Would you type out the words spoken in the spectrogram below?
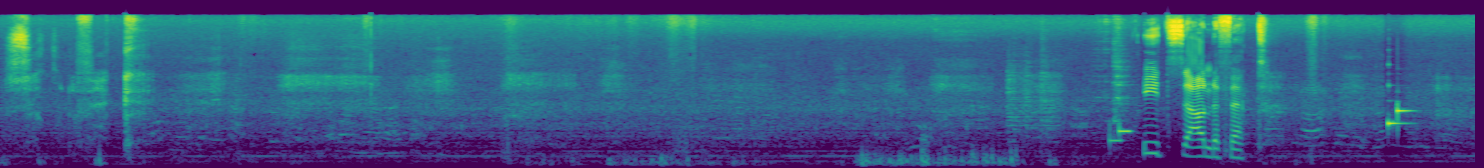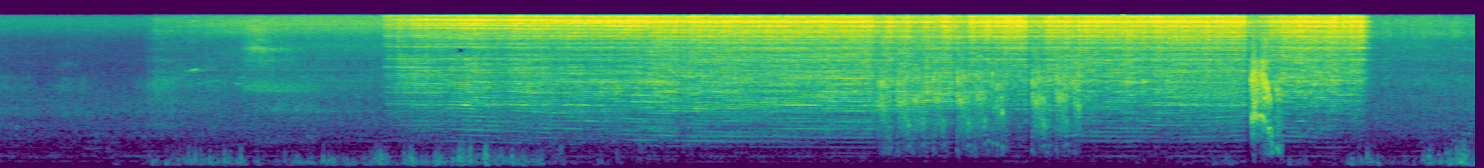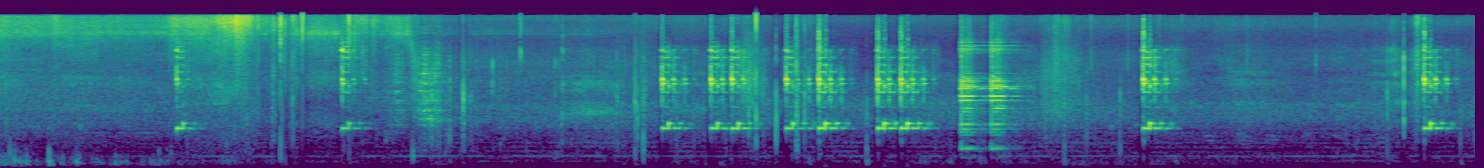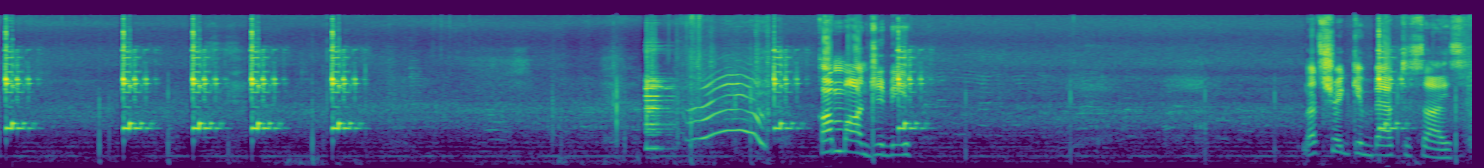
Sound effect. Eat sound effect. Come on, Jimmy. Let's shrink him back to size.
